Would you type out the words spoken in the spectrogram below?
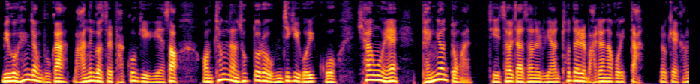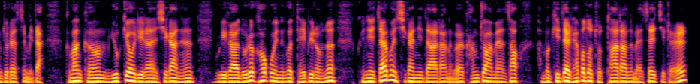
미국 행정부가 많은 것을 바꾸기 위해서 엄청난 속도로 움직이고 있고 향후에 100년 동안 디지털 자산을 위한 토대를 마련하고 있다. 이렇게 강조를 했습니다. 그만큼 6개월이라는 시간은 우리가 노력하고 있는 것 대비로는 굉장히 짧은 시간이다라는 걸 강조하면서 한번 기대를 해봐도 좋다라는 메시지를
